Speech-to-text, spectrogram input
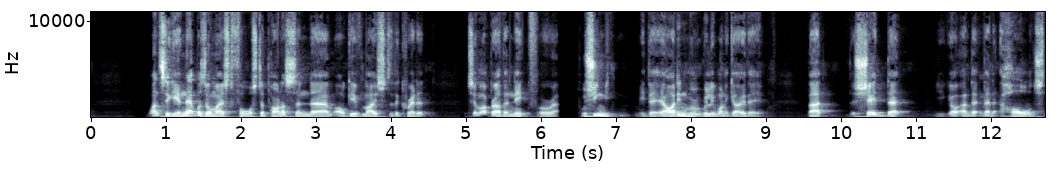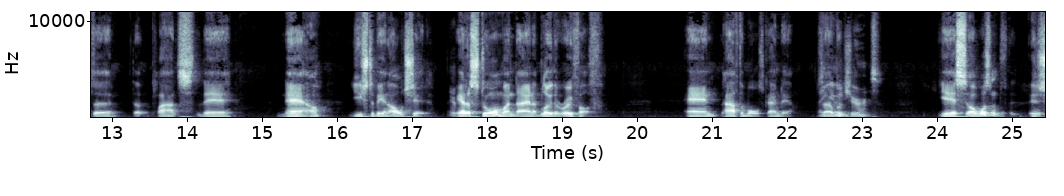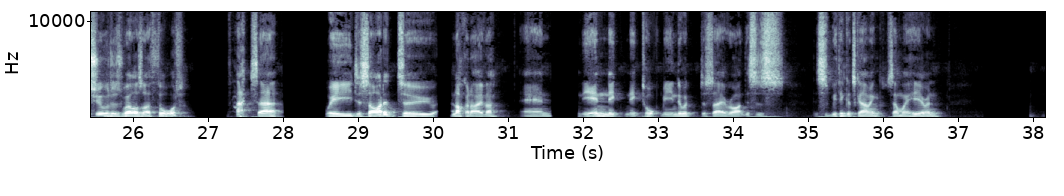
Once again, that was almost forced upon us, and um, I'll give most of the credit to my brother Nick for uh, pushing me, me there. I didn't really want to go there, but the shed that you uh, that, that holds the, the plants there now used to be an old shed. We had a storm one day and it blew the roof off, and half the walls came down. Thank So you, insurance. Yes, I wasn't insured as well as I thought, but uh, we decided to knock it over. And in the end, Nick Nick talked me into it to say, right, this is this is we think it's going somewhere here, and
